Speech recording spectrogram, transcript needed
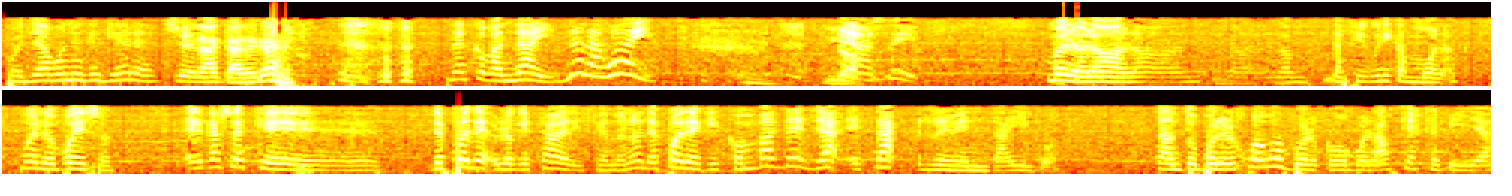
Pues ya, bueno, ¿y ¿qué quieres? Se la cargaron. Namco Bandai, nada guay. No. Así. Bueno, lo- las figuricas molan. Bueno, pues eso. El caso es que después de lo que estaba diciendo, ¿no? Después de X combate ya está reventaico. Tanto por el juego por, como por las hostias que pillas.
